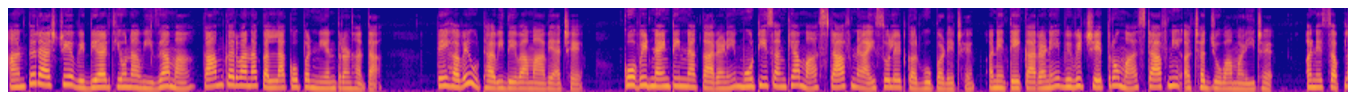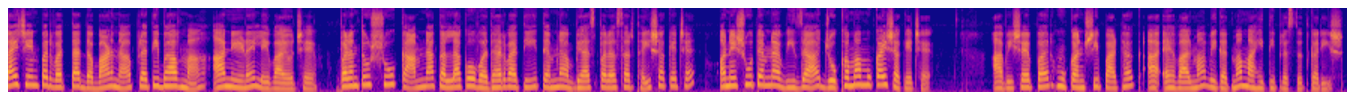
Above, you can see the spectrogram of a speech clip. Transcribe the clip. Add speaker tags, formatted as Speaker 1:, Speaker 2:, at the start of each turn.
Speaker 1: આંતરરાષ્ટ્રીય વિદ્યાર્થીઓના વિઝામાં કામ કરવાના કલાકો પર નિયંત્રણ હતા. તે હવે ઉઠાવી દેવામાં આવ્યા છે. કોવિડ નાઇન્ટીનના કારણે મોટી સંખ્યામાં સ્ટાફને આઇસોલેટ કરવું પડે છે અને તે કારણે વિવિધ ક્ષેત્રોમાં સ્ટાફની અછત જોવા મળી છે અને સપ્લાય ચેઇન પર વધતા દબાણના પ્રતિભાવમાં આ નિર્ણય લેવાયો છે. પરંતુ શું કામના કલાકો વધારવાથી તેમના અભ્યાસ પર અસર થઈ શકે છે? અને શું તેમના વિઝા જોખમમાં મુકાઈ શકે છે? આ વિષય પર હું કંશી પાઠક આ અહેવાલમાં વિગતમાં માહિતી પ્રસ્તુત કરીશ.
